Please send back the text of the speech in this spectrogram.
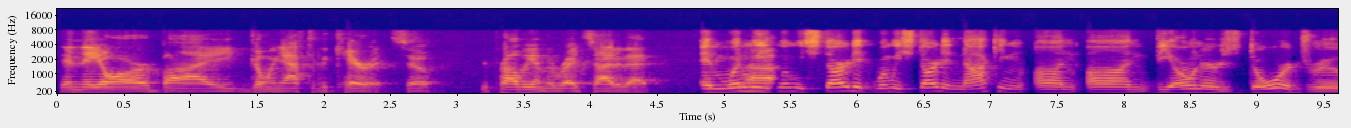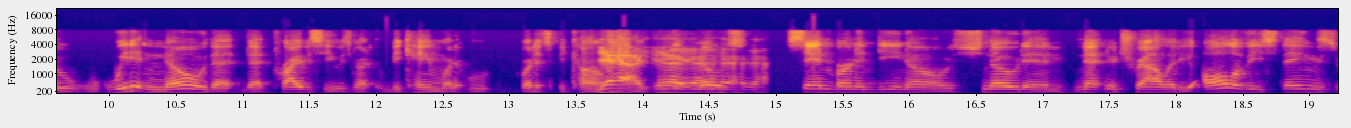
than they are by going after the carrot. So you're probably on the right side of that. And when we uh, when we started when we started knocking on on the owner's door, Drew, we didn't know that that privacy was going became what it what it's become. Yeah, yeah, yeah, yeah, yeah. San Bernardino, Snowden, net neutrality, all of these things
